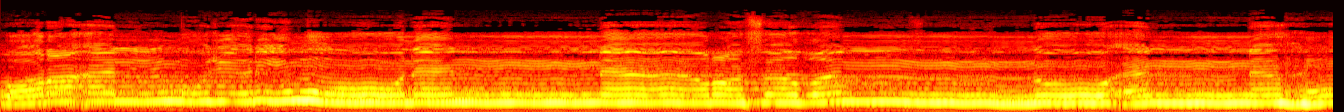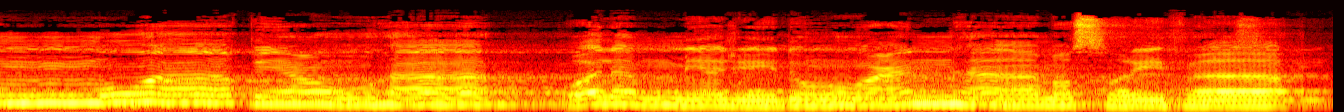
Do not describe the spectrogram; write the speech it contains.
ورأى المجرمون النار فظنوا أنهم مواقعوها ولم يجدوا عنها مصرفا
